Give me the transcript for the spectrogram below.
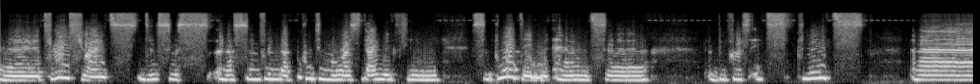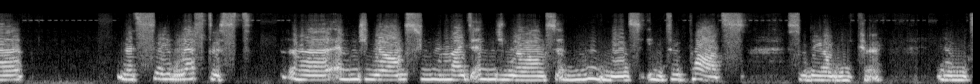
uh, trans rights. This is uh, something that Putin was directly supporting, and uh, because it splits, uh, let's say, leftist NGOs, human rights NGOs, and movements into parts, so they are weaker. And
